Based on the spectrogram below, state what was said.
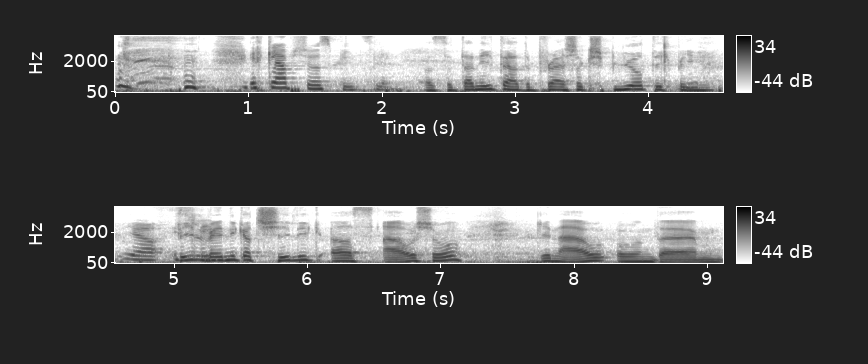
ich glaube schon ein bisschen. Also Danita hat den Pressure gespürt. Ich bin Ja, viel schlimm. weniger chillig als auch schon. Genau. Und ähm,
